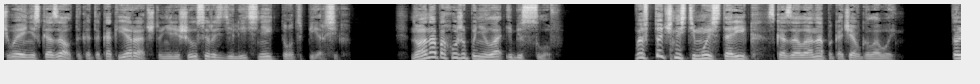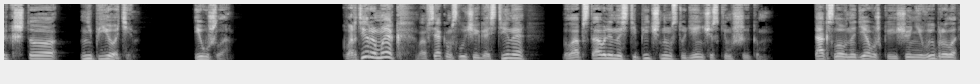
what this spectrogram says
Чего я не сказал, так это как я рад, что не решился разделить с ней тот персик. Но она, похоже, поняла и без слов. «Вы в точности мой старик», — сказала она, покачав головой. «Только что не пьете». И ушла. Квартира Мэг, во всяком случае гостиная, была обставлена с типичным студенческим шиком. Так, словно девушка еще не выбрала,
